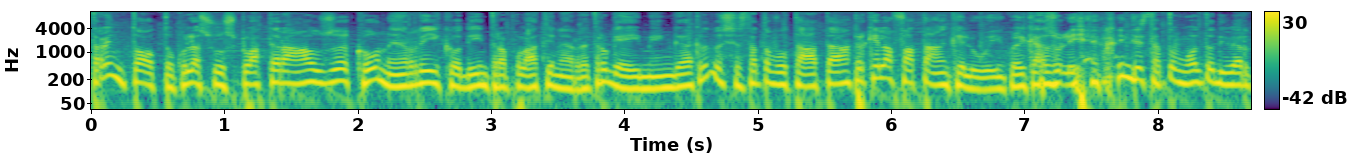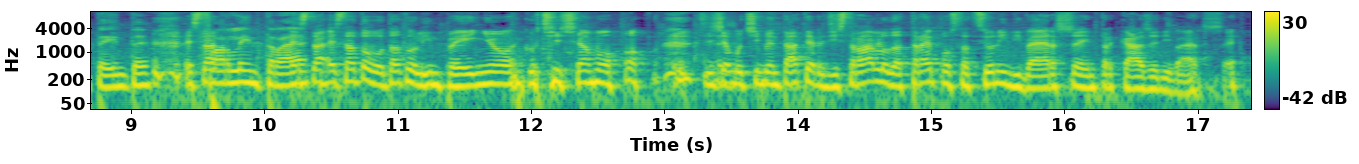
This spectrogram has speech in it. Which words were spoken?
38, quella su Splatterhouse con Enrico di Intrappolati nel Retro Gaming. Credo sia stata votata perché l'ha fatta anche lui in quel caso lì, quindi è stato molto divertente è sta- farle in tre. È, sta- è, stato votato l'impegno in cui ci siamo, ci siamo cimentati a registrarlo da tre postazioni diverse in tre case diverse.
